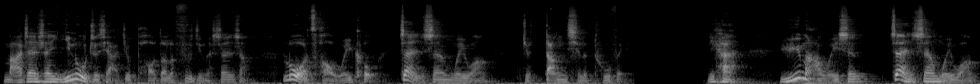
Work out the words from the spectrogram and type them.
马占山一怒之下就跑到了附近的山上，落草为寇，占山为王，就当起了土匪。你看，与马为生，占山为王，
